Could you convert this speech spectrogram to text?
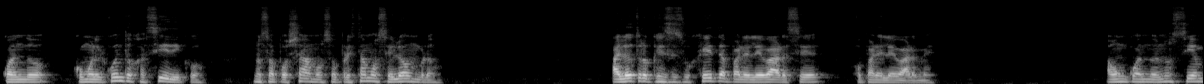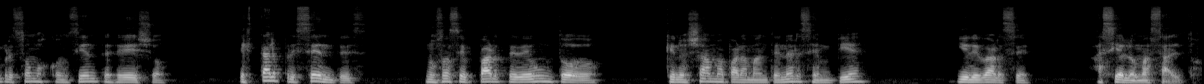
Cuando, como en el cuento jasídico, nos apoyamos o prestamos el hombro al otro que se sujeta para elevarse o para elevarme. Aun cuando no siempre somos conscientes de ello, estar presentes nos hace parte de un todo que nos llama para mantenerse en pie y elevarse hacia lo más alto.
